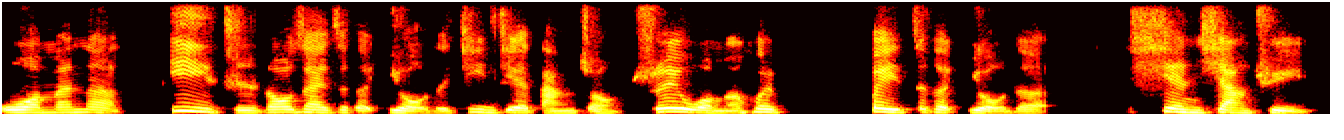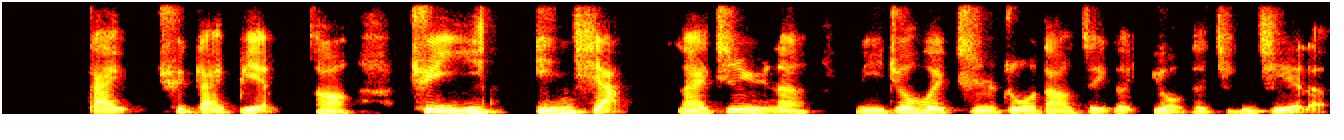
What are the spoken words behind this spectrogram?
我们呢一直都在这个有的境界当中，所以我们会被这个有的现象去改、去改变啊，去影影响，乃至于呢，你就会执着到这个有的境界了。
